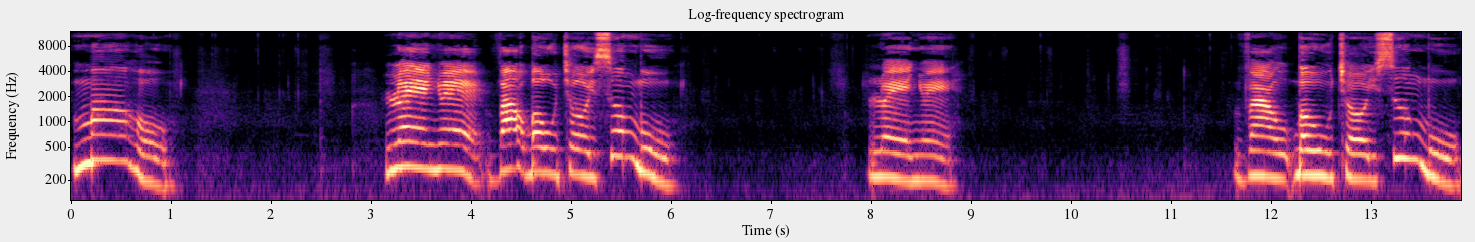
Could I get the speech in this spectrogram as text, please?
Mơ hồ. Lòe nhòe vào bầu trời sương mù. Lòe nhòe vào bầu trời sương mù.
